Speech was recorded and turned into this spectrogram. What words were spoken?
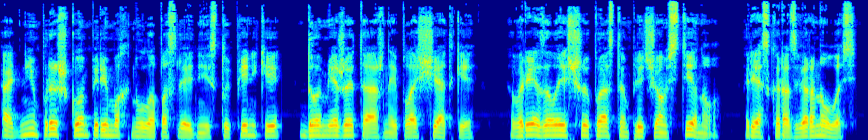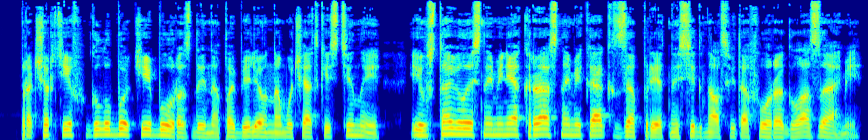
одним прыжком перемахнула последние ступеньки до межэтажной площадки, врезалась шипастым плечом в стену, резко развернулась, прочертив глубокие борозды на побеленном участке стены и уставилась на меня красными, как запретный сигнал светофора, глазами.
